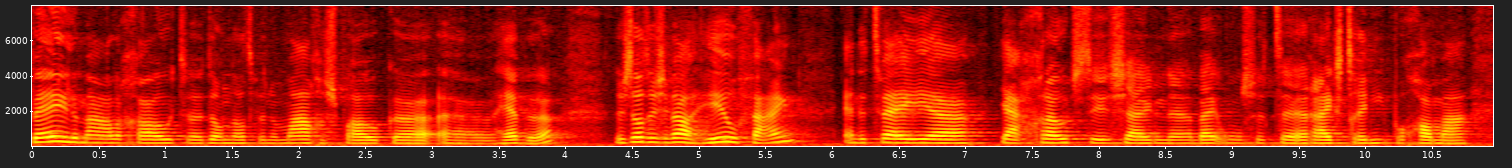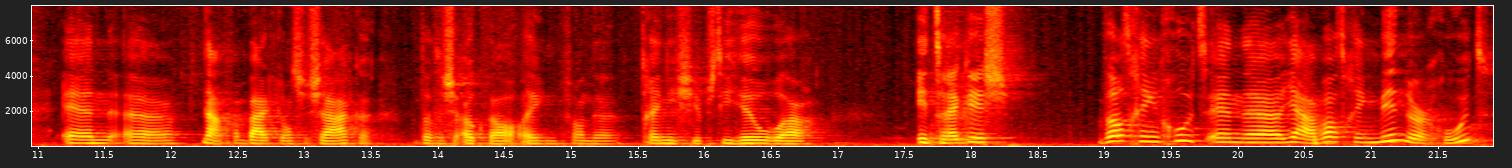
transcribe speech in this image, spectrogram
vele malen groter dan dat we normaal gesproken hebben. Dus dat is wel heel fijn. En de twee uh, ja, grootste zijn bij ons het Rijkstraineeprogramma en nou, van Buitenlandse Zaken. Dat is ook wel een van de traineeships die heel in trek is. Wat ging goed en ja, wat ging minder goed?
